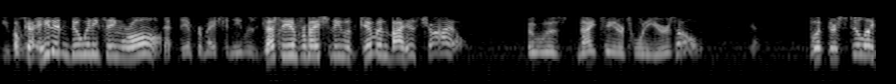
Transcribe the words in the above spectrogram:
you Okay, he didn't do anything wrong. That's the information he was. That's the information he was given by his child, who was 19 or 20 years old. But there's still a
